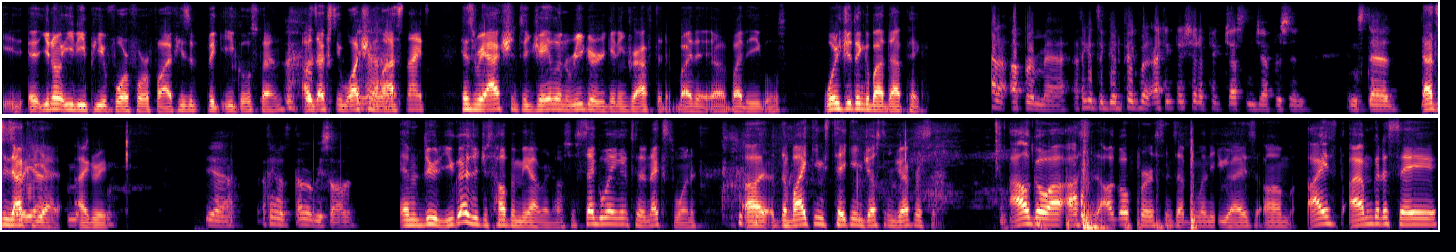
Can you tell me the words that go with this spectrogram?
you know EDP four four five. He's a big Eagles fan. I was actually watching Yeah. last night his reaction to Jalen Reagor getting drafted by the uh, by the Eagles. What did you think about that pick? Kind of upper meh. I think it's a good pick, but I think they should have picked Justin Jefferson instead. That's exactly yeah. yeah. I agree. Yeah, I think that would be solid. And dude, you guys are just helping me out right now. So segueing into the next one, uh, the Vikings taking Justin Jefferson. I'll go. I'll, I'll, go first since I've been letting you guys. Um, I I'm gonna say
